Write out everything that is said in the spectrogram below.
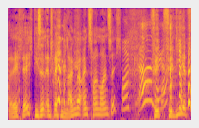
Richtig, die sind entsprechend lang bei 1,92. Okay, ah, Für, ja. für, die jetzt,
